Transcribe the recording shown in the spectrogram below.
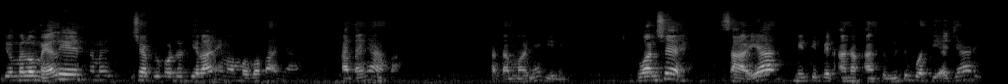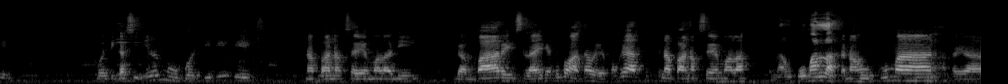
Dia melomelin sama Syekh Qadir Jailani sama bapaknya. Katanya apa? Kata mamanya gini Tuan Syekh saya nitipin anak antum itu buat diajarin buat dikasih ilmu buat dididik. Kenapa anak saya malah digamparin selain itu gua nggak tahu ya. Pokoknya artinya kenapa anak saya malah kena hukuman lah. Kena hukuman kayak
